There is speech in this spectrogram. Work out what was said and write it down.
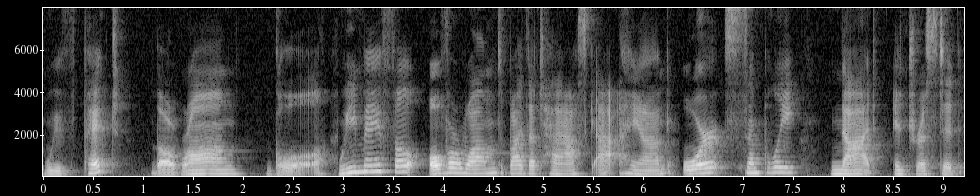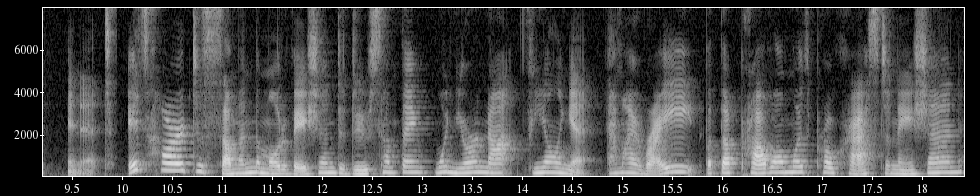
We've picked the wrong goal. We may feel overwhelmed by the task at hand or simply not interested in it. It's hard to summon the motivation to do something when you're not feeling it. Am I right? But the problem with procrastination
